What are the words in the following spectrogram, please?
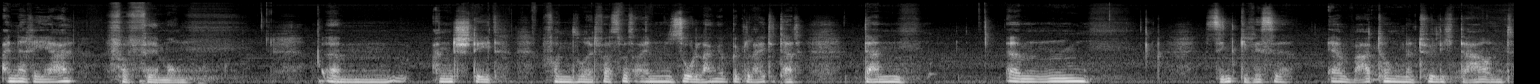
eine Realverfilmung ähm, ansteht von so etwas, was einen so lange begleitet hat, dann ähm, sind gewisse Erwartungen natürlich da und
